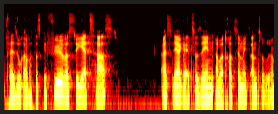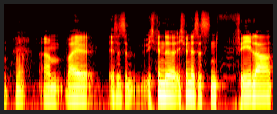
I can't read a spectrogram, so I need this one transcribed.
versuch einfach das Gefühl, was du jetzt hast, als Lehrgeld zu sehen, aber trotzdem nichts anzurühren. Ja. Ähm, weil es ist, ich finde, ich finde, es ist ein Fehler,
